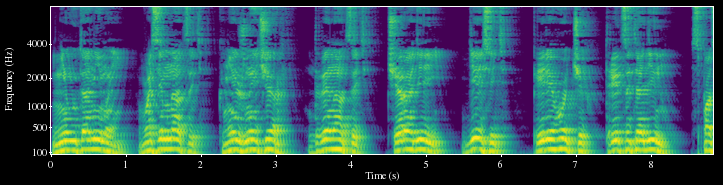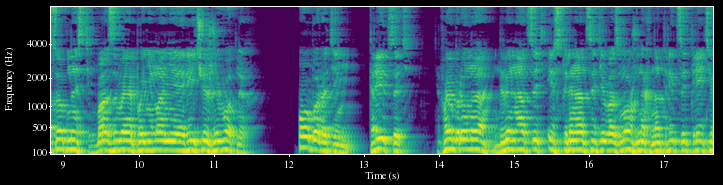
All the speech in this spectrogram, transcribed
неутомимый. 18, книжный червь 12, чародей. 10, переводчик. 31, способность. Базовое понимание речи животных, оборотень. 30, выбрано 12 из 13 возможных на 33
